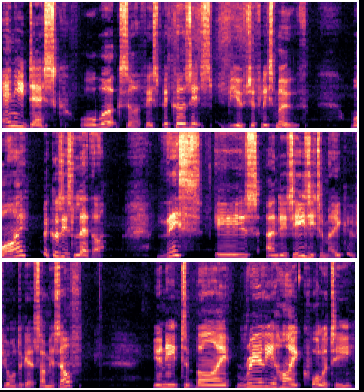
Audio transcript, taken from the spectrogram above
any desk or work surface because it's beautifully smooth. Why? Because it's leather. This is, and it's easy to make if you want to get some yourself, you need to buy really high quality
